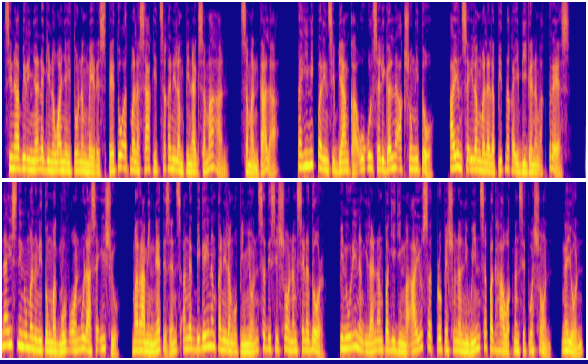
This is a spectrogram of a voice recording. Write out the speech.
Sinabi rin niya na ginawa niya ito ng may respeto at malasakit sa kanilang pinagsamahan. Samantala, tahimik pa rin si Bianca ukol sa legal na aksyong ito. Ayon sa ilang malalapit na kaibigan ng aktres, Nais din umano nitong mag-move on mula sa issue. Maraming netizens ang nagbigay ng kanilang opinyon sa desisyon ng senador. Pinuri ng ilan ang pagiging maayos at profesional ni Win sa paghawak ng sitwasyon. Ngayon,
